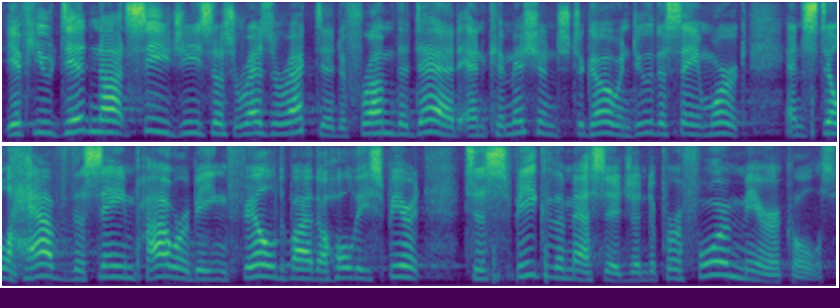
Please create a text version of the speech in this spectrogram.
If you did not see Jesus resurrected from the dead and commissioned to go and do the same work and still have the same power being filled by the Holy Spirit to speak the message and to perform miracles,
